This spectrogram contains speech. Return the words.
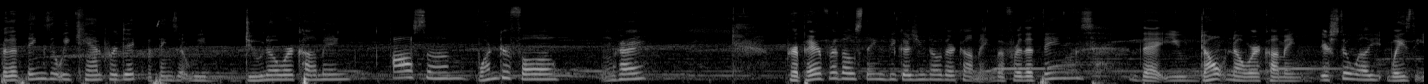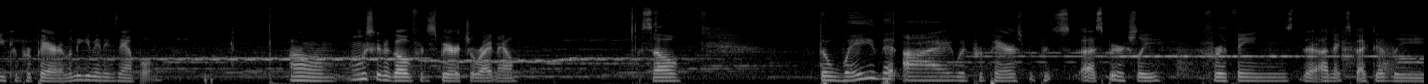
For the things that we can predict, the things that we do know are coming, awesome, wonderful, okay? Prepare for those things because you know they're coming. But for the things that you don't know are coming, there's still ways that you can prepare. Let me give you an example. Um, I'm just going to go for the spiritual right now. So, the way that I would prepare uh, spiritually for things that unexpectedly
